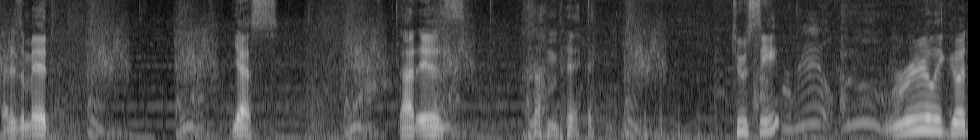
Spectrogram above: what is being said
That is a mid. Yes. That is a mid. 2C. Really good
